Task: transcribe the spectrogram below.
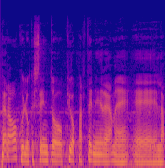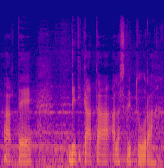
però quello che sento più appartenere a me è la parte dedicata alla scrittura.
